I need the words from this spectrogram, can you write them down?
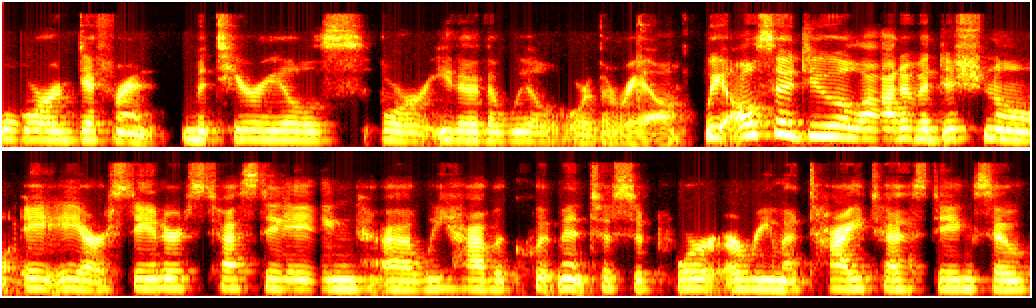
or different materials for either the wheel or the rail. We also do a lot of additional AAR standards testing. Uh, we have equipment to support AREMA tie testing. So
